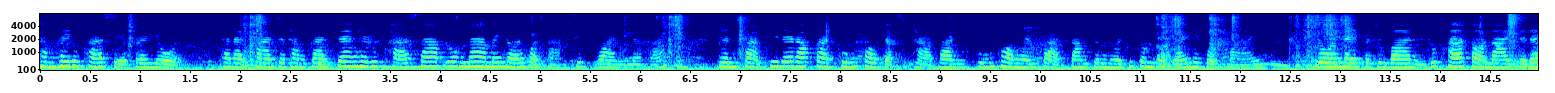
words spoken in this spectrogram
ทำให้ลูกค้าเสียประโยชน์ ธนาคารจะทำการแจ้งให้ลูกค้าทราบล่วงหน้าไม่น้อยกว่า 30 วันนะคะ เงินฝากที่ได้รับการคุ้มครองจากสถาบัน คุ้มครองเงินฝากตามจำนวนที่กำหนดไว้ในกฎหมาย โดยในปัจจุบันลูกค้าต่อรายจะได้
